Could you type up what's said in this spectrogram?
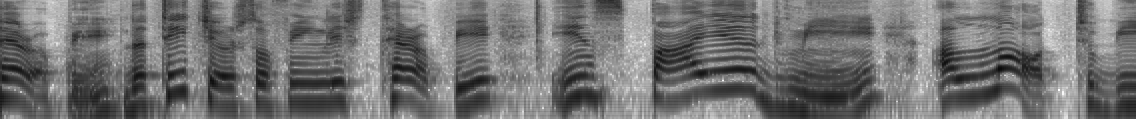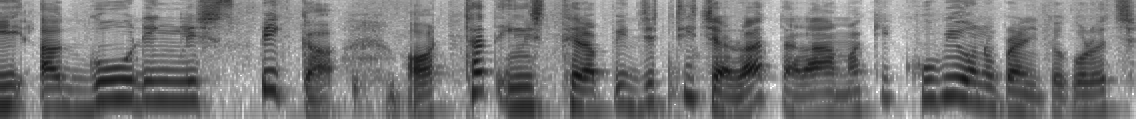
therapy the teachers of English therapy inspired me a lot to be a good English speaker অর্থাৎ ইংলিশ থেরাপির যে টিচাররা তারা আমাকে খুবই অনুপ্রাণিত করেছে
